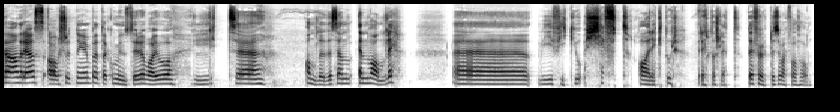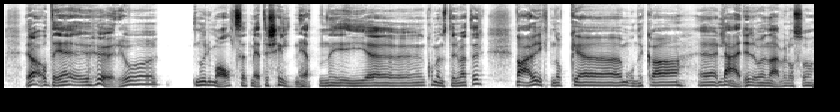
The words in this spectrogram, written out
Ja, Andreas, avslutningen på dette kommunestyret var jo litt eh, annerledes enn en vanlig. Eh, vi fikk jo kjeft av rektor, rett og slett. Det føltes i hvert fall sånn. Ja, og det hører jo normalt sett med til sjeldenheten i, uh, kommunestyremøter. Nå er jo riktignok uh, Monica uh, lærer, og hun er vel også,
